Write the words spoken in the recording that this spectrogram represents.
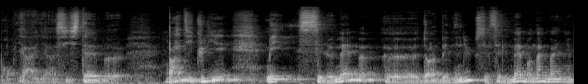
Bon, il y, a- il y a un système euh, particulier, mais c'est le même euh, dans le Benelux et c'est le même en Allemagne.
